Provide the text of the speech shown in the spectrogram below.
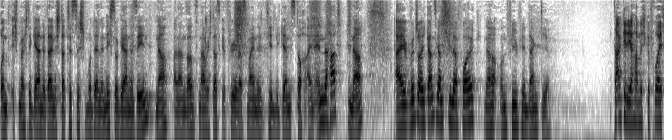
Und ich möchte gerne deine statistischen Modelle nicht so gerne sehen, na, weil ansonsten habe ich das Gefühl, dass meine Intelligenz doch ein Ende hat. Na. Ich wünsche euch ganz, ganz viel Erfolg na, und vielen, vielen Dank dir. Danke dir, haben mich gefreut.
